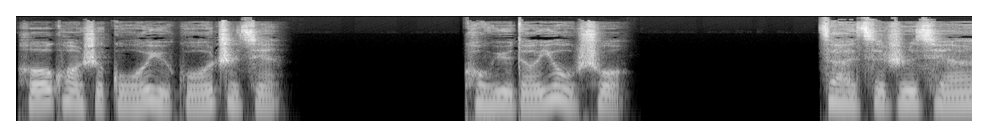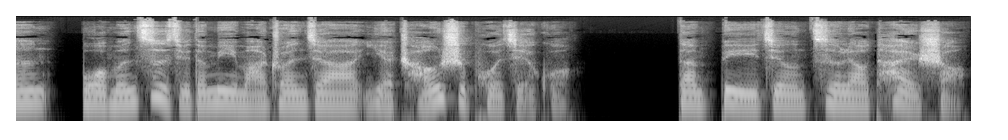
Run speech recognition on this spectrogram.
何况是国与国之间？孔玉德又说：“在此之前，我们自己的密码专家也尝试破解过，但毕竟资料太少。”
